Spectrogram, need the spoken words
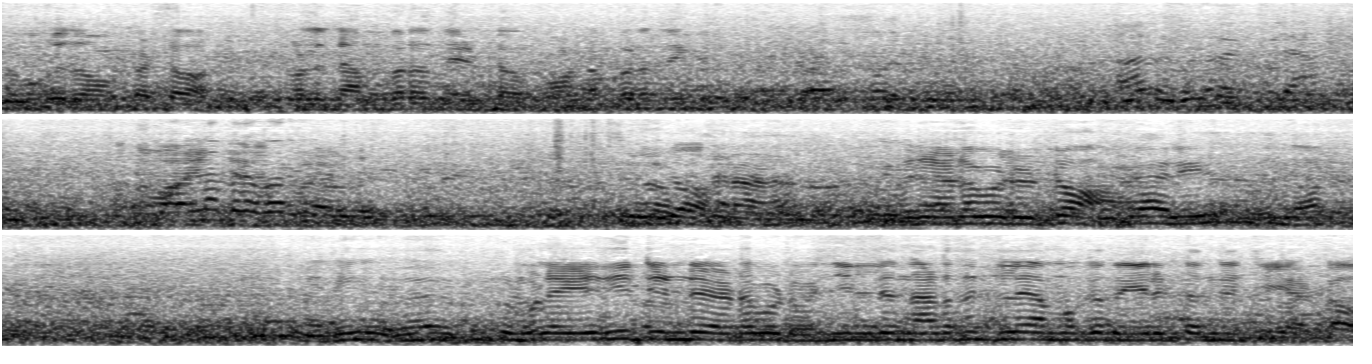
നമുക്ക് നോക്കാം കേട്ടോ. നിങ്ങളുടെ നമ്പർ ഒന്ന് കേട്ടോ ഫോൺ നമ്പർ എന്തെങ്കിലും ഇവർ ഇടപെടും കേട്ടോ നമ്മൾ എഴുതിയിട്ടുണ്ട് ഇടപെടും. ഇനിയില്ല നടന്നിട്ടില്ല നമുക്ക് നേരിട്ട് തന്നെ ചെയ്യാം കേട്ടോ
